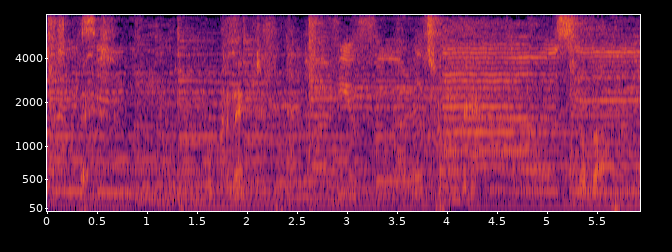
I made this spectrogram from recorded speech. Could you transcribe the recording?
This place will connect you will soon be forgotten.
